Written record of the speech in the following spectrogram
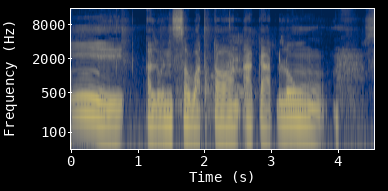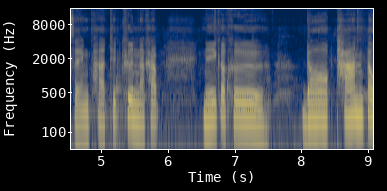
นี่อรุณสวัสดิ์ตอนอากาศลุ่งแสงพระอาทิตย์ขึ้นนะครับ นี่ก็คือ ดอกทานตะ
